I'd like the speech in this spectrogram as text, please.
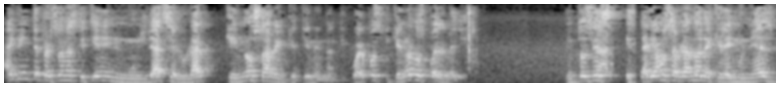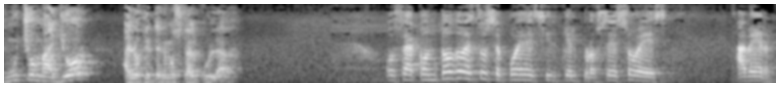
hay 20 personas que tienen inmunidad celular que no saben que tienen anticuerpos y que no los pueden medir. Entonces, estaríamos hablando de que la inmunidad es mucho mayor a lo que tenemos calculada. O sea, con todo esto se puede decir que el proceso es, a ver,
